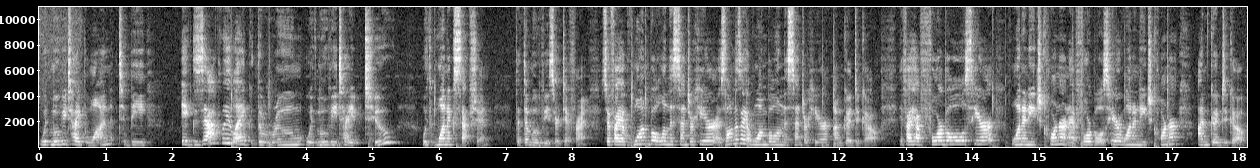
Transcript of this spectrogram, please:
with movie type one to be exactly like the room with movie type 2 with one exception that the movies are different. So if I have one bowl in the center here, as long as I have one bowl in the center here, I'm good to go. If I have four bowls here, one in each corner, and I have four bowls here, one in each corner, I'm good to go.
